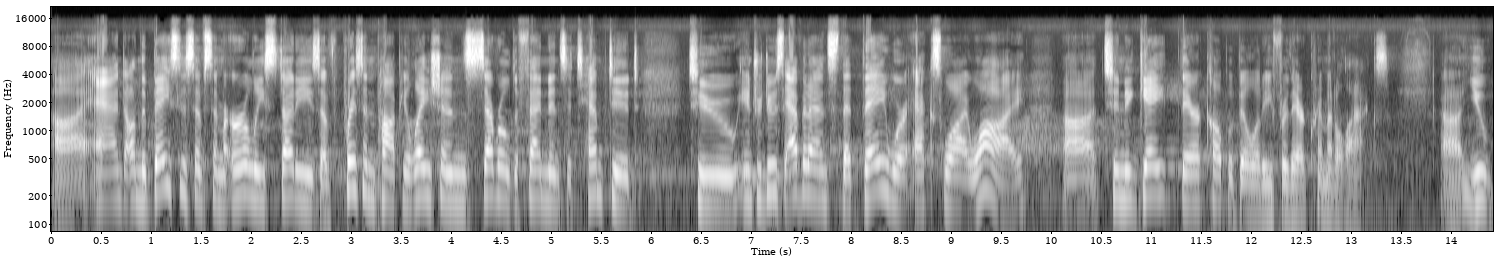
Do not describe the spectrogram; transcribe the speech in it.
Uh, and on the basis of some early studies of prison populations, several defendants attempted to introduce evidence that they were XYY uh, to negate their culpability for their criminal acts. Uh, you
